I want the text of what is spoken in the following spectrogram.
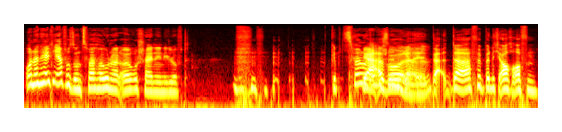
Und dann hält die einfach so einen 200-Euro-Schein in die Luft. Gibt's 200 Ja, also? Ja, äh, ne? da, dafür bin ich auch offen.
